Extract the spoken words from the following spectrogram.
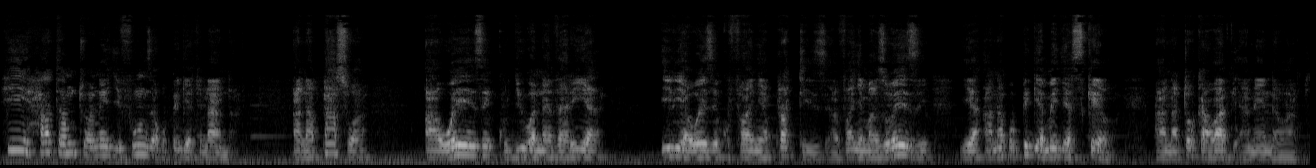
hii. Hata mtu anayejifunza kupiga kinanda anapaswa aweze kujua nadharia ili aweze kufanya practice, afanye mazoezi ya anapopiga major scale anatoka wapi anaenda wapi,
